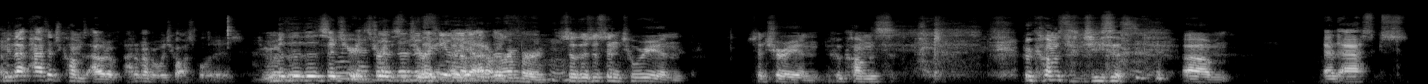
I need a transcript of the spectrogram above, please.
I mean that passage comes out of I don't remember which gospel it is. Do you remember? the, the centurion, The- story of the the- the centurion. feeling I don't, I don't of- remember. Mhm. So there's a centurion, centurion who comes, who comes to Jesus, um, and asks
